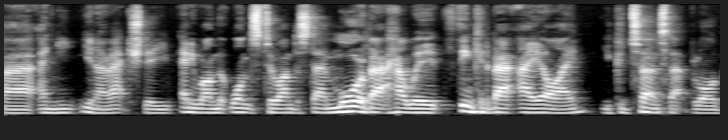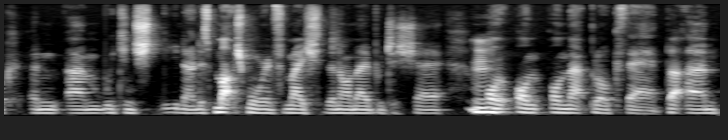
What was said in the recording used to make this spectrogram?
uh, and you, you know, actually, anyone that wants to understand more about how we're thinking about AI, you could turn to that blog, and um, we can, sh- you know, there's much more information than I'm able to share on, on on that blog there. But um,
